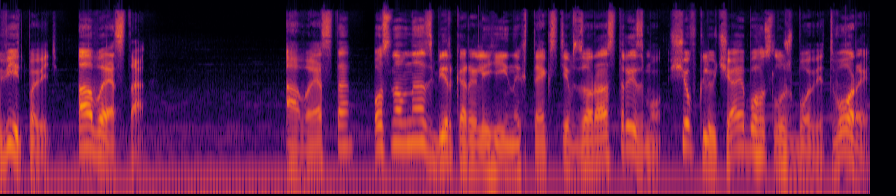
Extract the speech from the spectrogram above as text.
Відповідь Авеста. Авеста основна збірка релігійних текстів зороастризму, що включає богослужбові твори,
